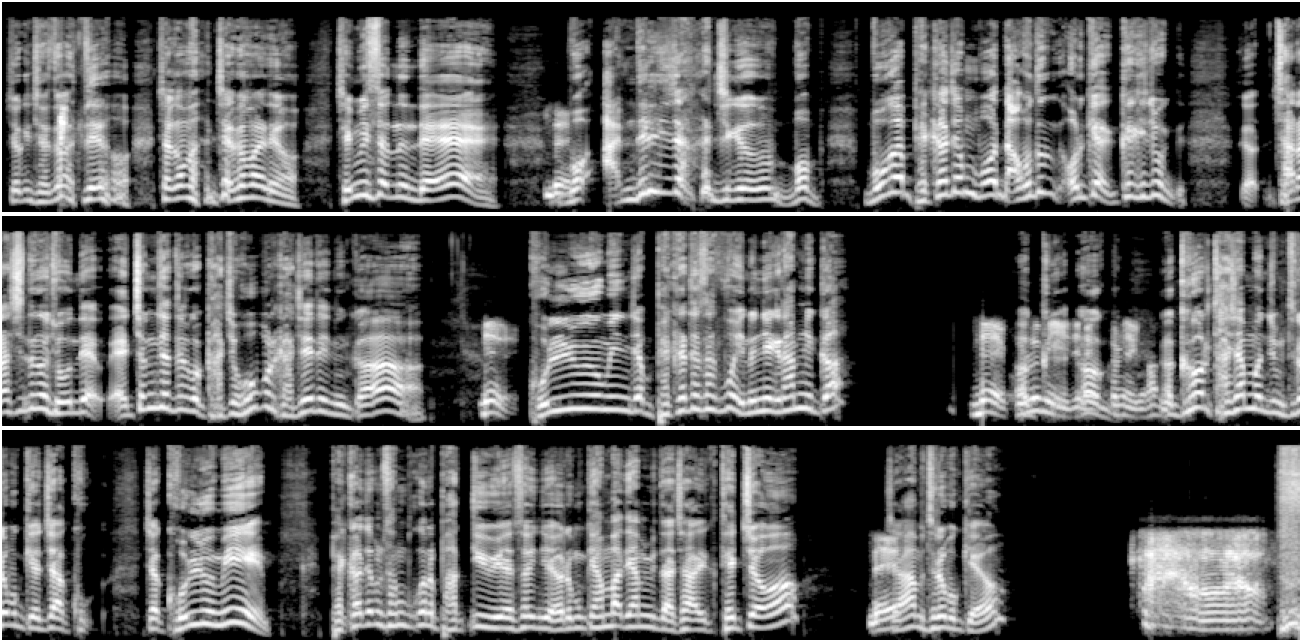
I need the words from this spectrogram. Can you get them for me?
저기 죄송한데요. 잠깐만, 잠깐만요. 재밌었는데 뭐안 들리잖아 지금. 뭐 뭐가 백화점 뭐 나오든 이렇게 그렇게 좀 잘하시는 건 좋은데 애청자들과 같이 호흡을 가져야 되니까. 네. 골룸이 이제 백화점 상품 이런 얘기를 합니까? 네, 골룸이 그, 이제 어, 그런 얘기 합니다. 그걸 다시 한번 좀 들어볼게요. 자, 고, 자, 골룸이 백화점 상품권을 받기 위해서 이제 여러분께 한마디 합니다. 자, 됐죠? 네. 자, 한번 들어볼게요.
